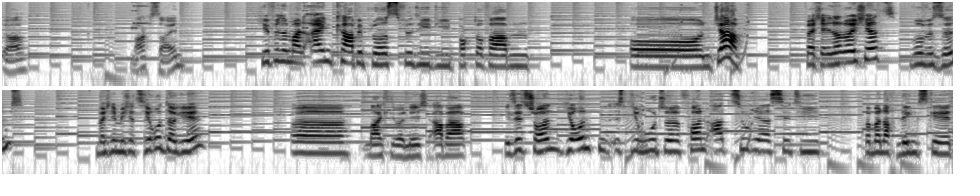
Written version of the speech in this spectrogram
Ja. Mag sein. Hier findet man einen KP Plus für die, die Bock drauf haben. Und ja. Vielleicht erinnert euch jetzt, wo wir sind. Wenn ich nämlich jetzt hier runter gehe. Äh, mag ich lieber nicht. Aber ihr seht schon, hier unten ist die Route von Azuria City, wenn man nach links geht.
